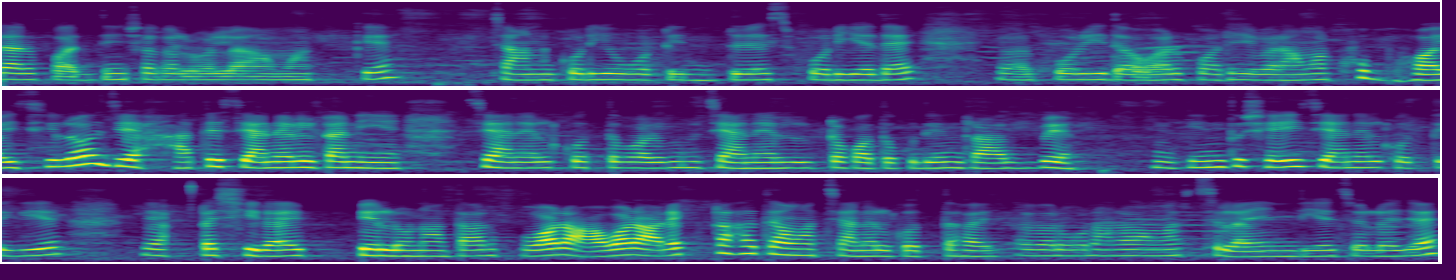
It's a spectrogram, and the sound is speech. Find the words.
তারপর দিন সকালবেলা আমাকে চান করিয়ে ওটির ড্রেস পরিয়ে দেয়। এবার পরিয়ে দেওয়ার পরে এবার আমার খুব ভয় ছিল যে হাতে চ্যানেলটা নিয়ে, চ্যানেল করতে পারবে চ্যানেলটা কতদিন রাখবে? কিন্তু সেই চ্যানেল করতে গিয়ে একটা শিরায় পেল না। তারপর আবার আরেকটা হাতে আমার চ্যানেল করতে হয়। এবার ওনারা আমার সেলাইন দিয়ে চলে যায়।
